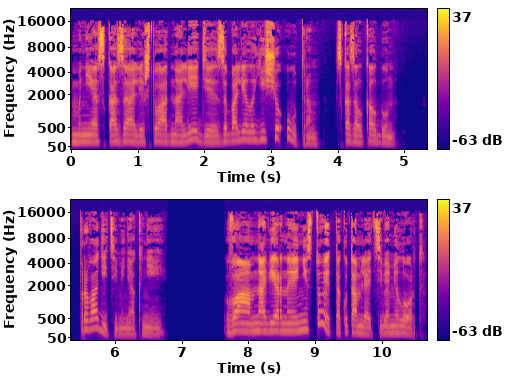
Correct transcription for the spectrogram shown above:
«Мне сказали, что одна леди заболела еще утром», — сказал колдун. «Проводите меня к ней». «Вам, наверное, не стоит так утомлять себя, милорд».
